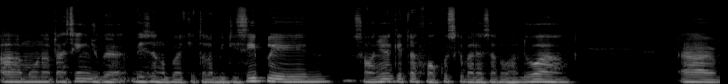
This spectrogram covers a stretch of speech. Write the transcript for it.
Uh, monotasking juga bisa ngebuat kita lebih disiplin, soalnya kita fokus kepada satu hal doang. Uh,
